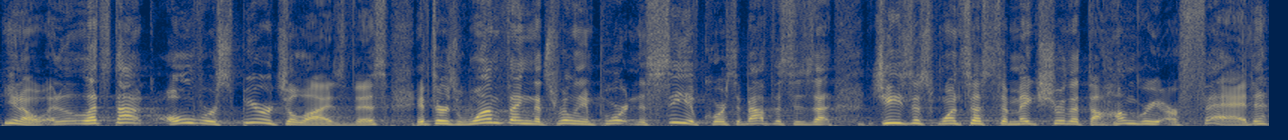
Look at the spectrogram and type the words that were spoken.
you know, let's not over over spiritualize this. If there's one thing that's really important to see, of course, about this is that Jesus wants us to make sure that the hungry are fed.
